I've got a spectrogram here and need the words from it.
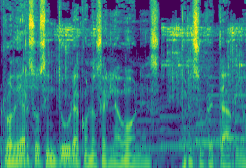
Rodear su cintura con los eslabones para sujetarlo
